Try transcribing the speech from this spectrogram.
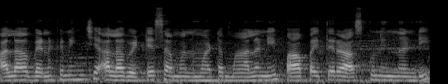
అలా వెనక నుంచి అలా పెట్టేశామన్నమాట. మాలని పాప అయితే రాసుకునిందండి.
